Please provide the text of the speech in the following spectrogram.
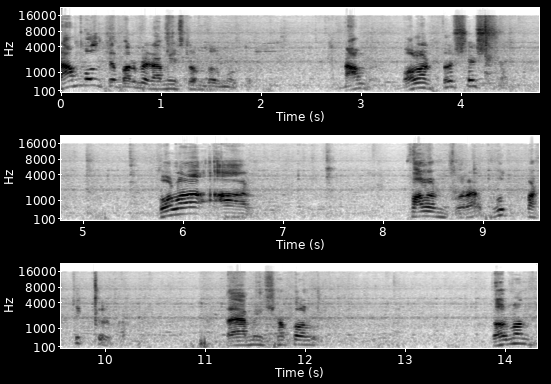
নাম বলতে পারবেন, আমি ইসলাম ধর্ম নাম বলার তো শেষ নাই। বলা আর পালন করা বহুত পার্থক্যের তাই আমি সকল ধর্মান্ত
